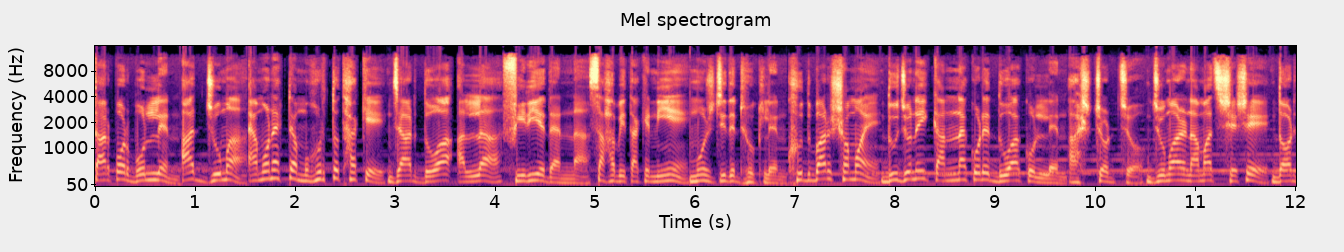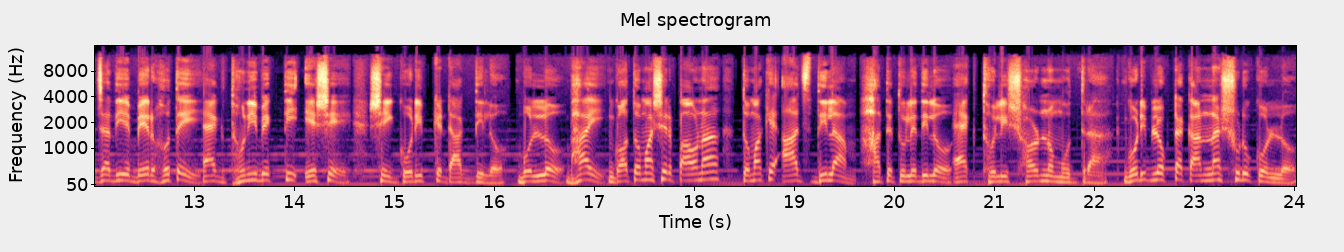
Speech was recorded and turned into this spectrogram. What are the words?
তারপর বললেন, আজ জুমা এমন একটা মুহূর্ত থাকে যার দোয়া আল্লাহ ফিরিয়ে দেন না। সাহাবি তাকে নিয়ে মসজিদে ঢুকলেন। খুদবার সময় দুজনেই কান্না করে দোয়া করলেন। আশ্চর্য! জুমার নামাজ শেষে দরজা দিয়ে বের হতেই এক ধনী ব্যক্তি এসে সেই গরিবকে ডাক দিল। বলল, ভাই, গত মাসের পাওনা তোমাকে আজ দিলাম। হাতে তুলে দিল এক থলি স্বর্ণ মুদ্রা। গরিব লোকটা কান্না শুরু করল।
